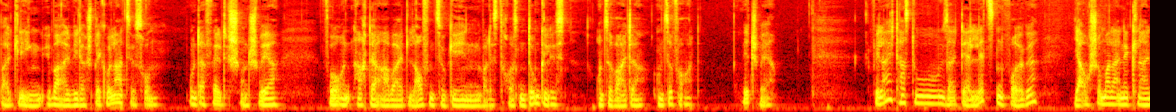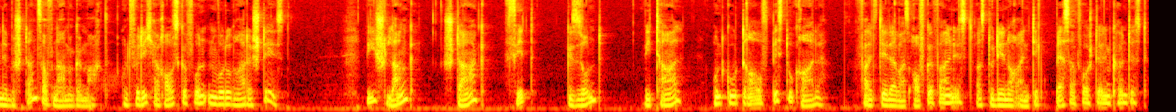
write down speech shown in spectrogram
Bald liegen überall wieder Spekulatius rum. Und da fällt es schon schwer, vor und nach der Arbeit laufen zu gehen, weil es draußen dunkel ist und so weiter und so fort. Wird schwer. Vielleicht hast du seit der letzten Folge ja auch schon mal eine kleine Bestandsaufnahme gemacht und für dich herausgefunden, wo du gerade stehst. Wie schlank, stark, fit, gesund, vital und gut drauf bist du gerade? Falls dir da was aufgefallen ist, was du dir noch einen Tick besser vorstellen könntest,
